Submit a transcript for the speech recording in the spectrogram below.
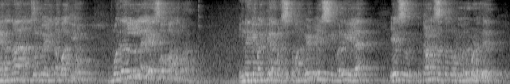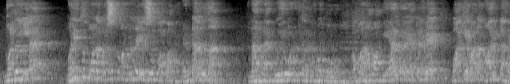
ஏன்னா நான் சொல்லுவேன் என்ன பாக்கியம்? முதல்ல இயேசுவை பார்க்க போறோம். இன்னைக்கு மறிக்கிற பரிசுத்தவான்கள் இயேசுவின் வருகையில இயேசு எக்கால சத்தத்தோடு வரும் பொழுது முதல்ல மறித்து போன பரிசுத்தவான்கள் இயேசுவை பார்ப்பாங்க. ரெண்டாவது தான் நாம உயிரோடு இருக்கிற நம்ம போவோம். அப்ப நாம அங்க ஏழரை ஏற்கனவே பாக்கியமான மாறிட்டாங்க.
